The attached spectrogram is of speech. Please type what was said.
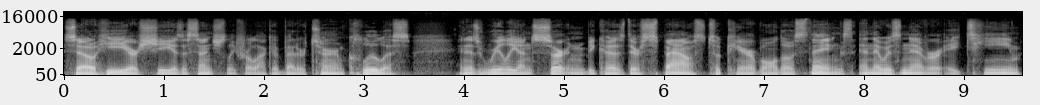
So he or she is essentially, for lack of a better term, clueless and is really uncertain because their spouse took care of all those things and there was never a team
